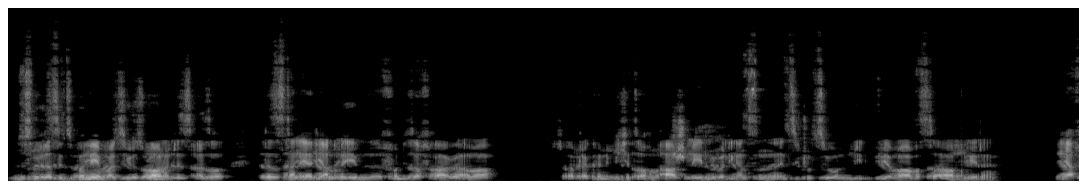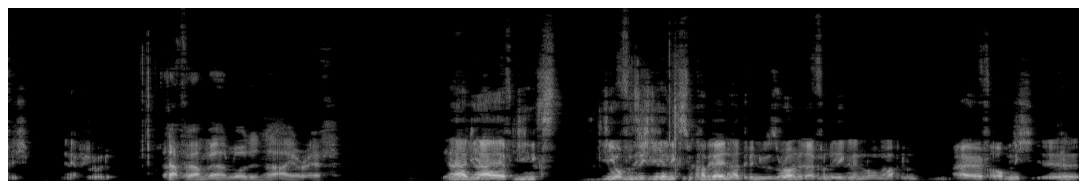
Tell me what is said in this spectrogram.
Müssen wir das jetzt übernehmen, weil es US Rounded ist? Also, das ist dann eher die andere Ebene von dieser Frage, aber ich glaube, da können die mich jetzt auch im Arsch reden über die ganzen Institutionen, die wir war, was da abgeht. ey. Nervig. Nervig, Leute. Dafür haben wir Leute in der IRF. Ja, die IRF, die nix, die offensichtlich ja nichts zu Kabellen hat, wenn US Rounded einfach eine Regeländerung macht und IRF auch nicht, äh,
